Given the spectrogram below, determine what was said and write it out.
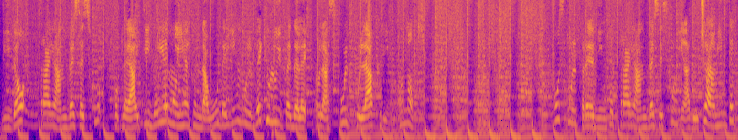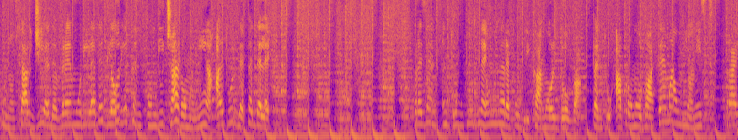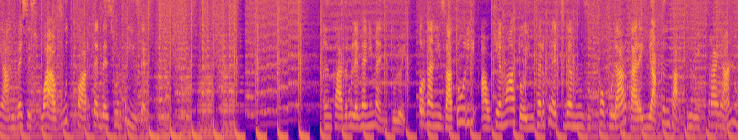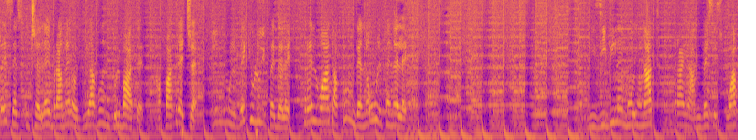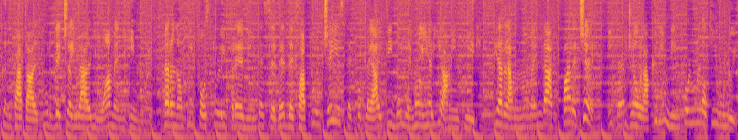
video, Traian Besescu, copleait de emoie când aude imnul vechiului PDL, îl ascult cu lacrimi în ochi. Fostul președinte Traian Besescu îi aduce aminte cu nostalgie de vremurile de glorie când conducea România alături de PDL prezent într-un turneu în Republica Moldova, pentru a promova tema unionist, Traian Besescu a avut parte de surprize. În cadrul evenimentului, organizatorii au chemat o interpret de muzic popular care i-a cântat lui Traian Besescu celebra melodia Vântul bate, a patrece, imnul vechiului PDL, preluat acum de noul PNL. Vizibil emoționat, Traian Besescu a cântat alături de ceilalți oameni imnul, dar în ochii fostului președinte se vede faptul ce este copleait de emoiei amintiri, iar la un moment dat pare ce, interge o lacrim din colul ochiului.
